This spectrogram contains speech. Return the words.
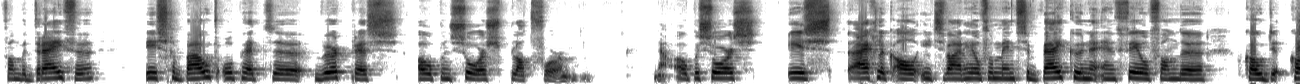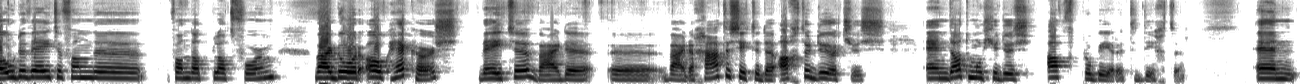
van bedrijven is gebouwd op het WordPress open source platform. Nou, open source is eigenlijk al iets waar heel veel mensen bij kunnen en veel van de code, code weten van, de, van dat platform. Waardoor ook hackers weten waar de, uh, waar de gaten zitten, de achterdeurtjes. En dat moet je dus af proberen te dichten. En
